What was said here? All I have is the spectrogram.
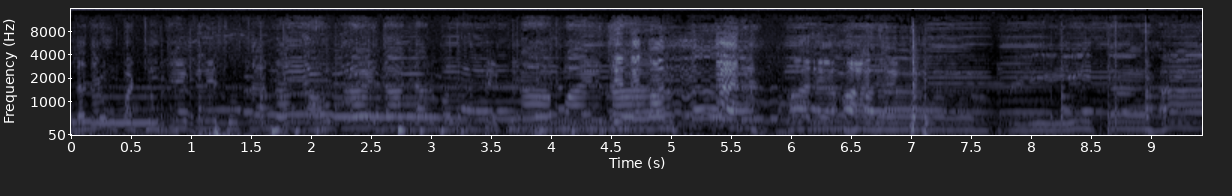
ਨਦਰ ਉਪੱਠੀ ਜੇ ਕਲੇ ਸੁਲਤਾਨਾ ਕਾਹੋ ਕਰਾਏ ਦਾ ਦਰ ਮੰਦਰ ਪੇਖਣਾ ਪਾਏ ਦਾ ਜਿੰਦ ਕਰ ਹਰ ਹਰ ਪ੍ਰੀਤ ਹਰ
